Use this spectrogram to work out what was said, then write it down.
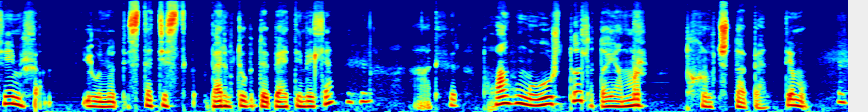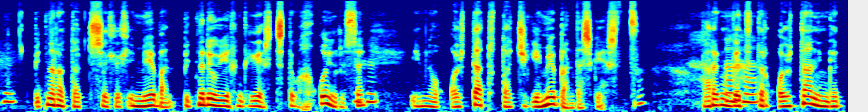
Тийм их юунууд статистик баримтууд байд юм байлаа. Аа тэгэхээр тухайн хүн өөртөө л одоо ямар тохиромжтой байна тийм үү? Бид нар одоо жишээлбэл эмээ банд бидний үеийнхэн тэгээ ярьцдаг байхгүй юу ерөөсөө ийм нэг гоёта дотоожиг эмээ бандаж гэж ярьцсан. Бараг ингээд тэр гоётаа нь ингээд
